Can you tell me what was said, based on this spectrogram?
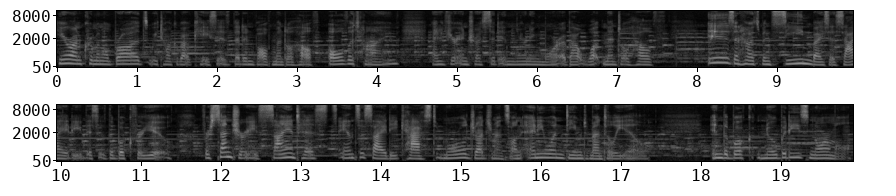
Here on Criminal Broads, we talk about cases that involve mental health all the time. And if you're interested in learning more about what mental health is and how it's been seen by society, this is the book for you. For centuries, scientists and society cast moral judgments on anyone deemed mentally ill. In the book Nobody's Normal,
